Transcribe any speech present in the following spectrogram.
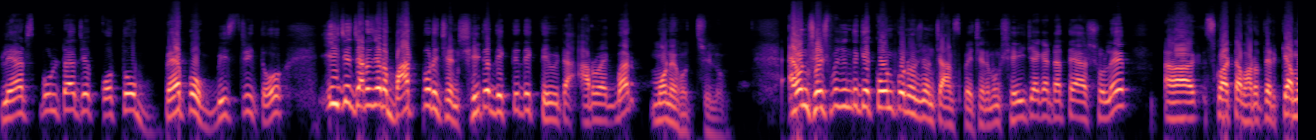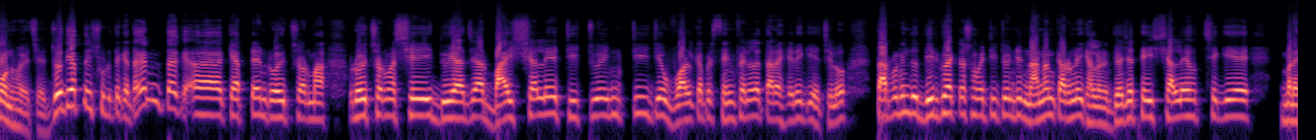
প্লেয়ার্স পুলটা যে কত ব্যাপক বিস্তৃত, এই যে যারা যারা বাদ পড়েছেন সেটা দেখতে দেখতে ওইটা আরও একবার মনে হচ্ছিল। এখন শেষ পর্যন্ত গিয়ে কোন পনেরো জন চান্স পেয়েছেন? এবং সেই জায়গাটাতে আসলে স্কোয়াডটা ভারতের কেমন হয়েছে? যদি আপনি শুরু থেকে দেখেন, তা ক্যাপ্টেন রোহিত শর্মা রোহিত শর্মা সেই দুই হাজার বাইশ সালে টি টোয়েন্টি যে ওয়ার্ল্ড কাপের সেমিফাইনালে তারা হেরে গিয়েছিল। তারপর কিন্তু দীর্ঘ একটা সময় টি টোয়েন্টি নানান কারণেই খেলেনি। দুই হাজার তেইশ সালে হচ্ছে গিয়ে মানে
